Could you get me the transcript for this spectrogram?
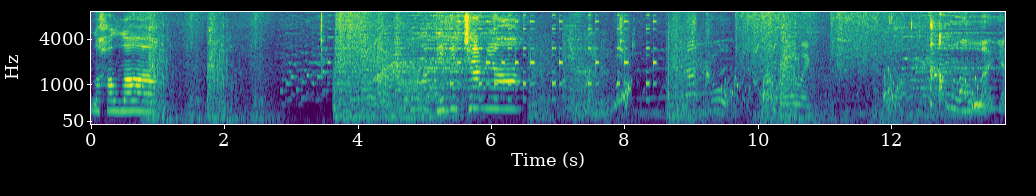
Allah Allah. Aa, delireceğim ya. Allah ya.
